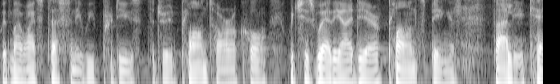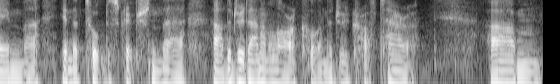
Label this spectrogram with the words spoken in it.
with my wife Stephanie, we've produced the Druid Plant Oracle, which is where the idea of plants being of value came uh, in the talk description there, uh, the Druid Animal Oracle, and the Druidcraft Tarot. Um,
